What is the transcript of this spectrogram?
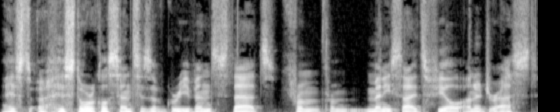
hist- historical senses of grievance that from from many sides feel unaddressed.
